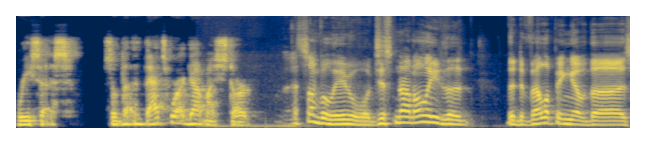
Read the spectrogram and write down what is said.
recess. So th- that's where I got my start. That's unbelievable. Just not only the the developing of the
